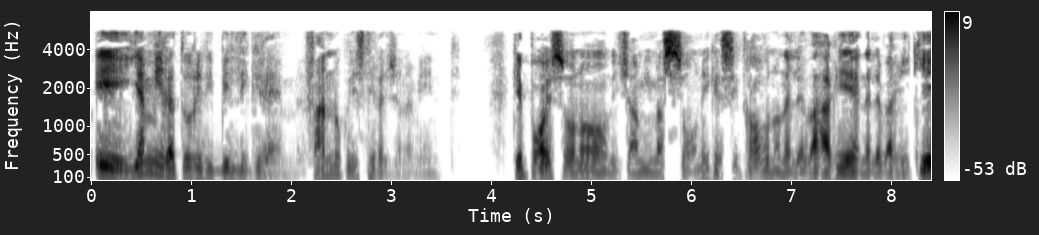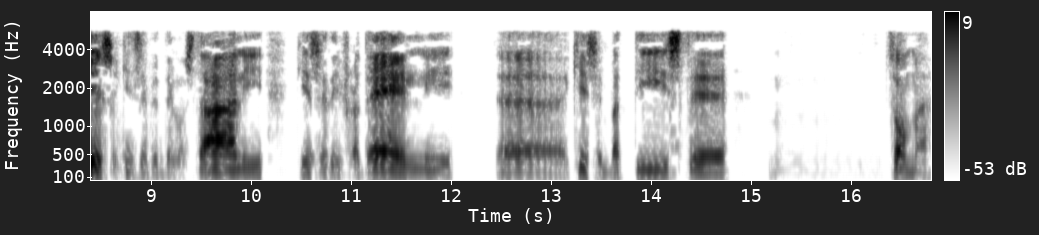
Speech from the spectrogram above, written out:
E gli ammiratori di Billy Graham fanno questi ragionamenti, che poi sono diciamo, i massoni che si trovano nelle varie, nelle varie chiese, chiese pentecostali, chiese dei fratelli, eh, chiese battiste, insomma,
